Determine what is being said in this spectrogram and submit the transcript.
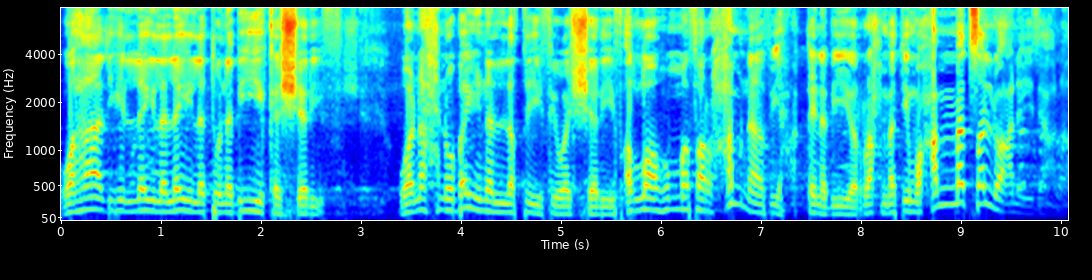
وهذه الليلة ليلة نبيك الشريف ونحن بين اللطيف والشريف. اللهم فارحمنا في حق نبي الرحمة محمد صلوا عليه على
